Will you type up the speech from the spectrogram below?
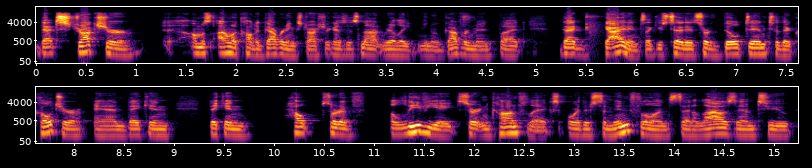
that structure. Almost, I don't want to call it a governing structure because it's not really you know government, but that guidance, like you said, it's sort of built into their culture, and they can they can help sort of alleviate certain conflicts or there's some influence that allows them to you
